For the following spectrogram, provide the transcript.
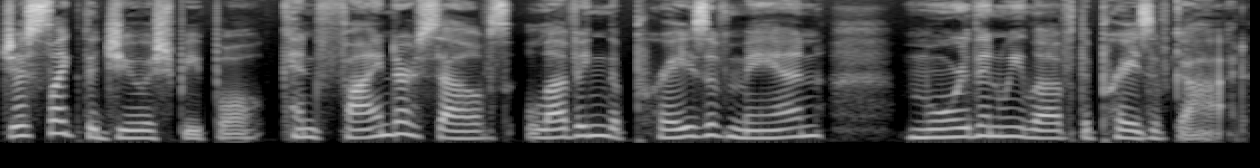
just like the Jewish people, can find ourselves loving the praise of man more than we love the praise of God.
